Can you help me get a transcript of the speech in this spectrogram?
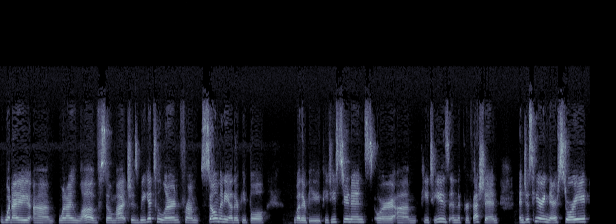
what i um, what i love so much is we get to learn from so many other people whether it be PT students or um, PTs in the profession, and just hearing their story.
